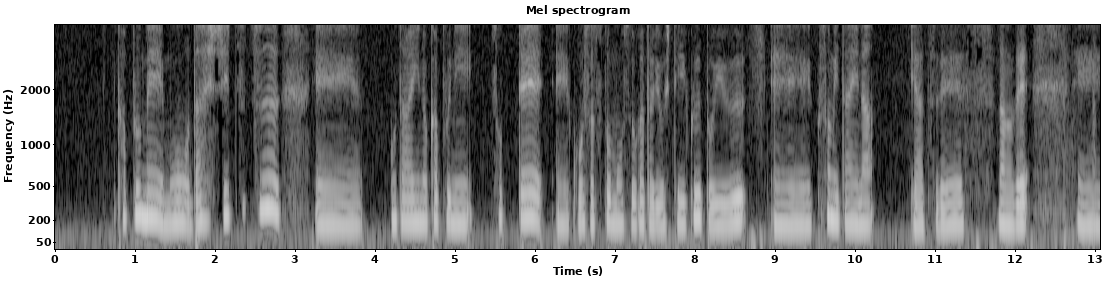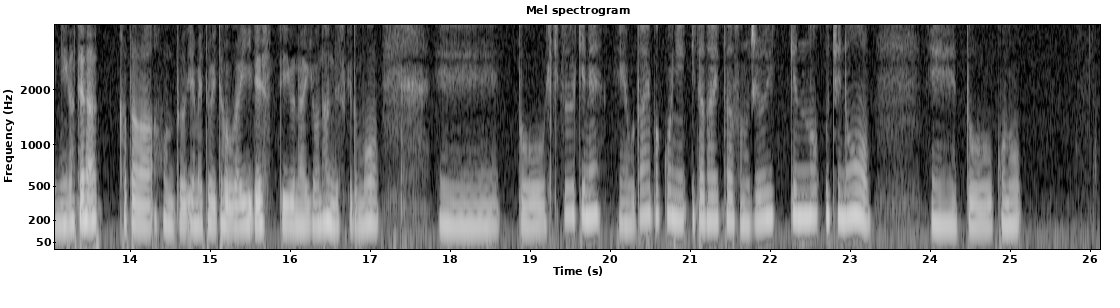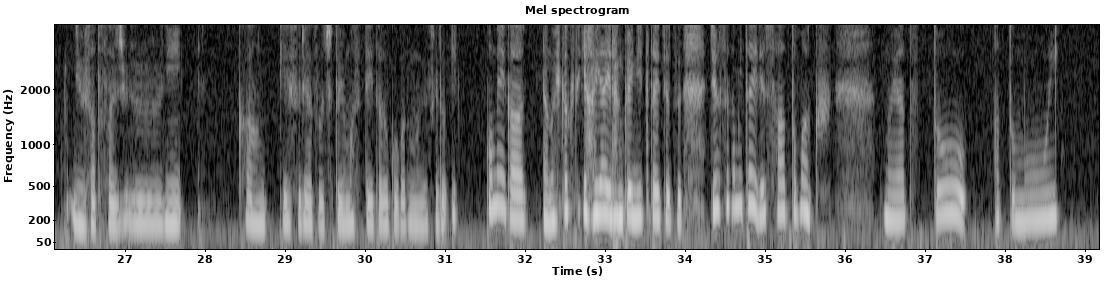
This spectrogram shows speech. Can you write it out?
カップ名も出しつつ、えーお題のカップに沿って、えー考察と妄想語りをしていくという、えークソみたいなやつです。なので、えー苦手な方は本当やめといた方がいいですっていう内容なんですけどもえーと引き続きね、えーお題箱にいただいたその11件のうちのえーとこの「重さとさ重」に関係するやつをちょっと読ませていただこうかと思うんですけど1個目があの比較的早い段階にいただいたやつ「重さが見たいです。ハートマーク」のやつとあともう1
